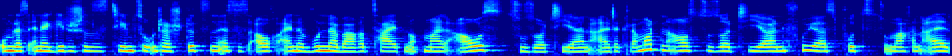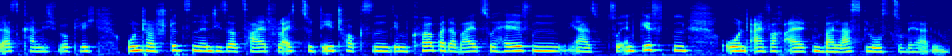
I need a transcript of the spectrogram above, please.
um das energetische System zu unterstützen. Es ist auch eine wunderbare Zeit, nochmal auszusortieren, alte Klamotten auszusortieren, Frühjahrsputz zu machen. All das kann dich wirklich unterstützen in dieser Zeit, vielleicht zu detoxen, dem Körper dabei zu helfen, ja, also zu entgiften und einfach alten Ballast loszuwerden.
